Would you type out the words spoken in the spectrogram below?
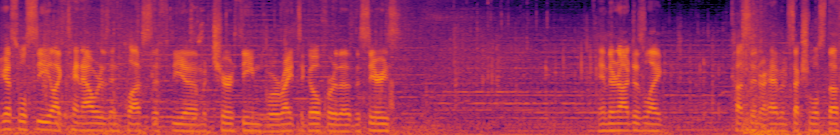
I guess we'll see like 10 hours in plus if the uh, mature themes were right to go for the, the series. And they're not just like cussing or having sexual stuff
